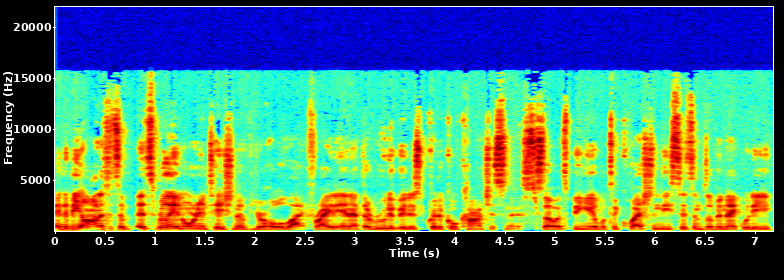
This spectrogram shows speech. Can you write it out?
And to be honest, it's a, it's really an orientation of your whole life, right? And at the root of it is critical consciousness. So it's being able to question these systems of inequity,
